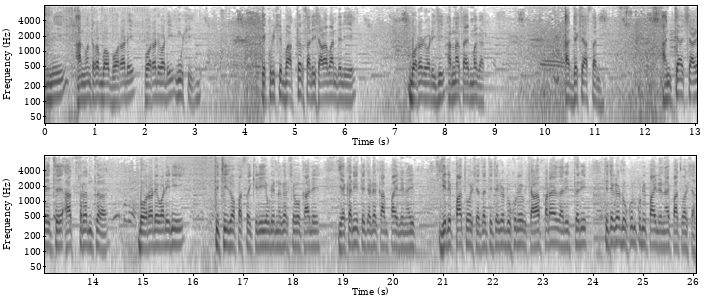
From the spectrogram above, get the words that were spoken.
मी हनुमंतरामभाऊ बोराडे बोराडेवाडी मुशी. एकोणीसशे बहात्तर साली शाळा बांधलेली आहे. बोराडेवाडीची अण्णासाहेब मगर अध्यक्ष असताना. आणि त्या शाळेचे आजपर्यंत बोराडेवाडीनी तिची जोपासना केली. एवढे नगरसेवक आले. एकाने त्याच्याकडे काम पाहिले नाही. गेले पाच वर्षाचा त्याच्याकडे डोकून शाळा पडायला झाली तरी त्याच्याकडे डोकून कुणी पाहिले नाही पाच वर्षात.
